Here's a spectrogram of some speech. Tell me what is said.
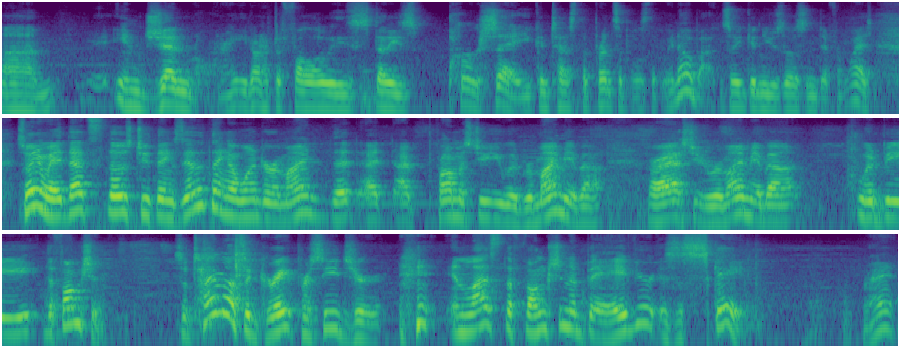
um, in general. Right? You don't have to follow these studies per se. You can test the principles that we know about, so you can use those in different ways. So anyway, that's those two things. The other thing I wanted to remind that I, I promised you you would remind me about, or I asked you to remind me about, would be the function. So timeout's a great procedure unless the function of behavior is escape, right?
